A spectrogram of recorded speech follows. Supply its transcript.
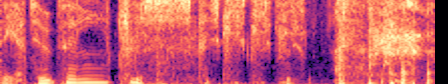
Det er tid til quiz, quiz, quiz, quiz, quiz.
